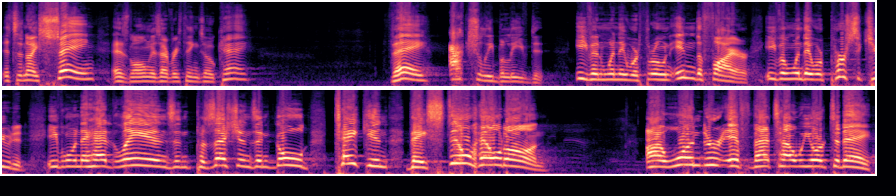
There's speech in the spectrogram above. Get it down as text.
it's a nice saying, as long as everything's okay. They actually believed it even when they were thrown in the fire, even when they were persecuted, even when they had lands and possessions and gold taken, they still held on. I wonder if that's how we are today.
